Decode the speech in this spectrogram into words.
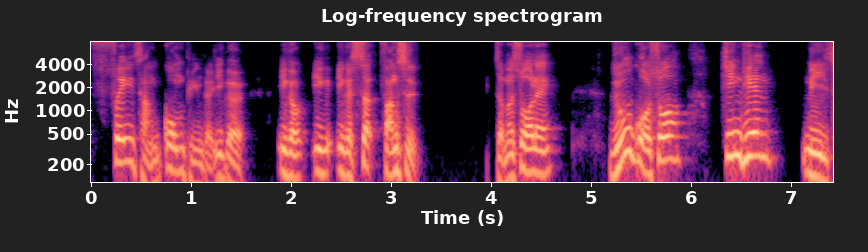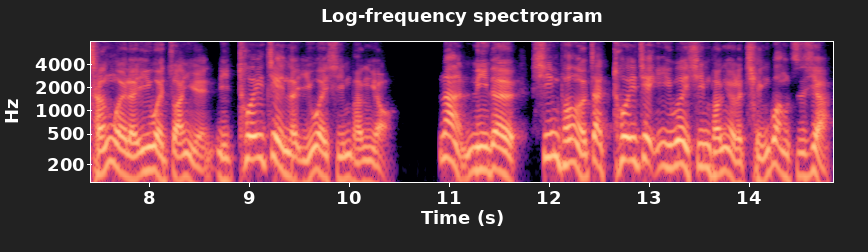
非常公平的一个一个一个一个方方式。怎么说呢？如果说今天你成为了一位专员，你推荐了一位新朋友，那你的新朋友在推荐一位新朋友的情况之下，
